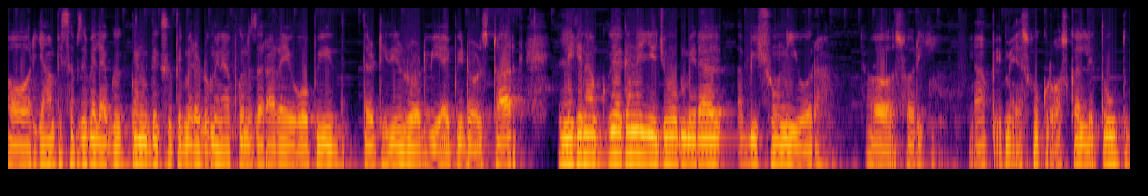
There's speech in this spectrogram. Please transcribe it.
और यहाँ पे सबसे पहले आपको क्या देख सकते हैं, मेरा डोमेन आपको नज़र आ रहा है O P thirty three dot V I P dot Stark लेकिन आपको क्या करना है, ये जो मेरा अभी शो नहीं हो रहा सॉरी यहाँ पे मैं इसको क्रॉस कर लेता हूँ तो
